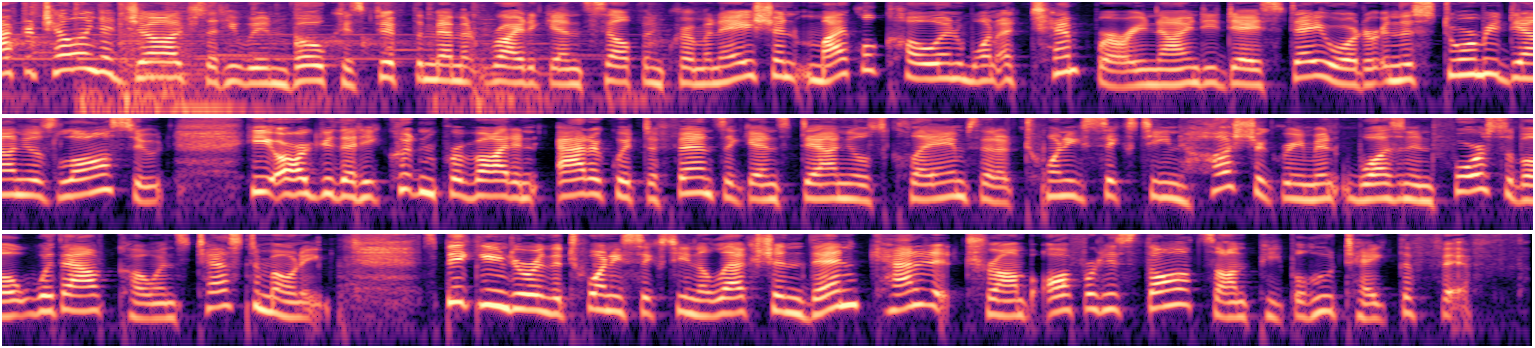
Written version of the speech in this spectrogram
After telling a judge that he would invoke his Fifth Amendment right against self incrimination, Michael Cohen won a temporary 90 day stay order in the Stormy Daniels lawsuit. He argued that he couldn't provide an adequate defense against Daniels' claims that a 2016 hush agreement wasn't enforceable without Cohen's testimony. Speaking during the 2016 election, then candidate Trump offered his thoughts on people who take the Fifth.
